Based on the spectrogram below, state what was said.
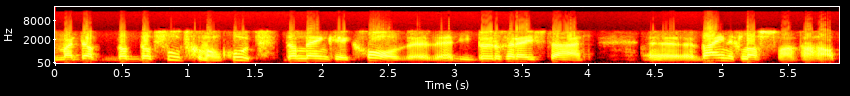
Maar dat, dat, dat voelt gewoon goed. Dan denk ik, goh, die burger heeft daar weinig last van gehad.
